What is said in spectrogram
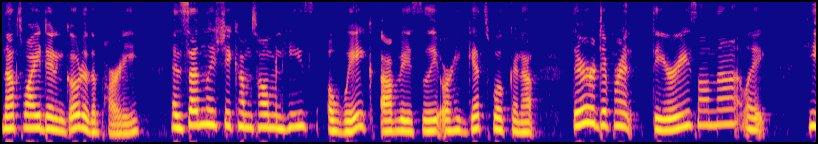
that's why he didn't go to the party. And suddenly she comes home and he's awake, obviously, or he gets woken up. There are different theories on that. Like he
